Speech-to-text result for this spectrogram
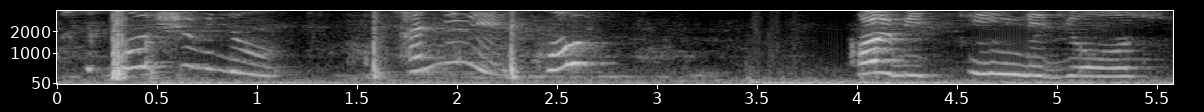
Hadi koy şu bloğu. Sen de mi? Koy. Koy bitsin de diyoruz.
